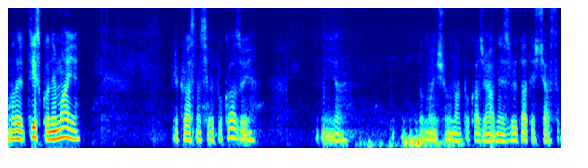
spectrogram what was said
Але тиску немає. Прекрасно себе показує. Я думаю, що вона покаже гарні результати з часом.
